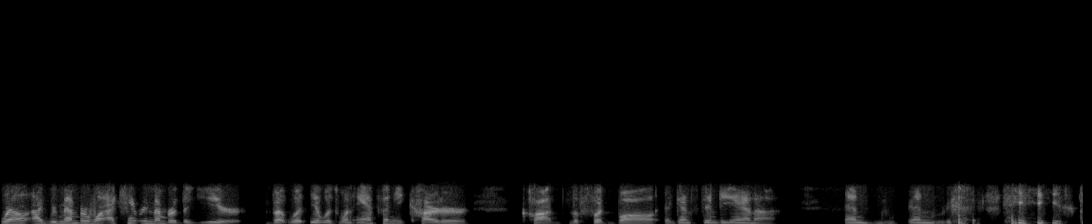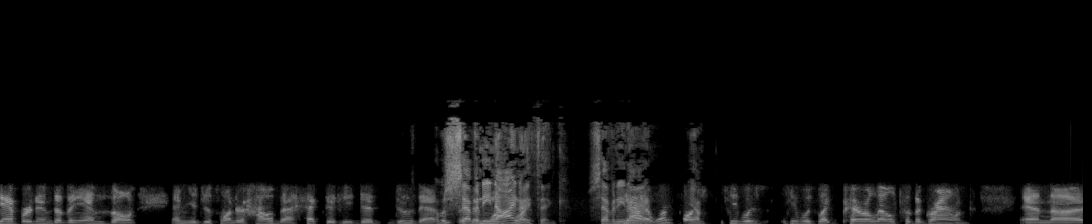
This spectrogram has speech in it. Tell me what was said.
Well, I remember one. I can't remember the year, but what, it was when Anthony Carter caught the football against Indiana, and and he scampered into the end zone, and you just wonder how the heck did he did do that? That was seventy nine, I think. Seventy nine. Yeah, at one point yep. he was he was like parallel to the ground, and uh,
